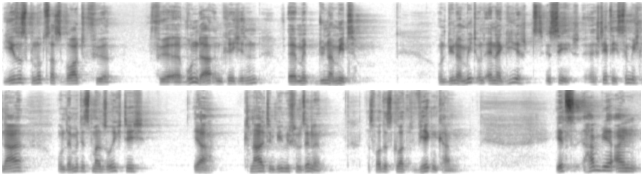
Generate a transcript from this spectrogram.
Jesus benutzt das Wort für, für äh, Wunder im Griechischen äh, mit Dynamit. Und Dynamit und Energie steht sich ziemlich nahe. Und damit es mal so richtig ja, knallt im biblischen Sinne, das Wort des Gott wirken kann. Jetzt haben wir ein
